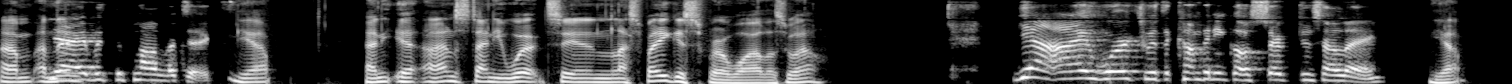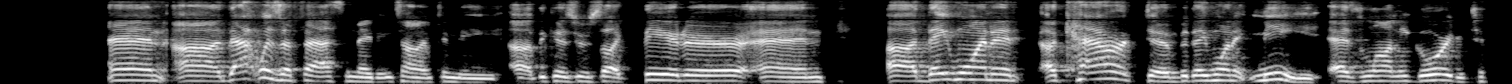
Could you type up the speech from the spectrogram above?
Um, and yeah, then, it was the politics. Yeah, and yeah, I understand you worked in Las Vegas for a while as well. Yeah, I worked with a company called Cirque du Soleil. Yeah. And uh, that was a fascinating time to me uh, because it was like theater and uh, they wanted a character, but they wanted me as Lonnie Gordon to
